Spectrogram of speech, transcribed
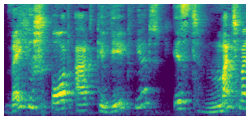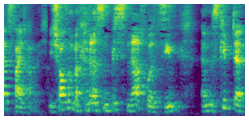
Welche Sportart gewählt wird, ist manchmal zweitrangig. Ich hoffe, man kann das ein bisschen nachvollziehen. Ähm, es gibt ja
